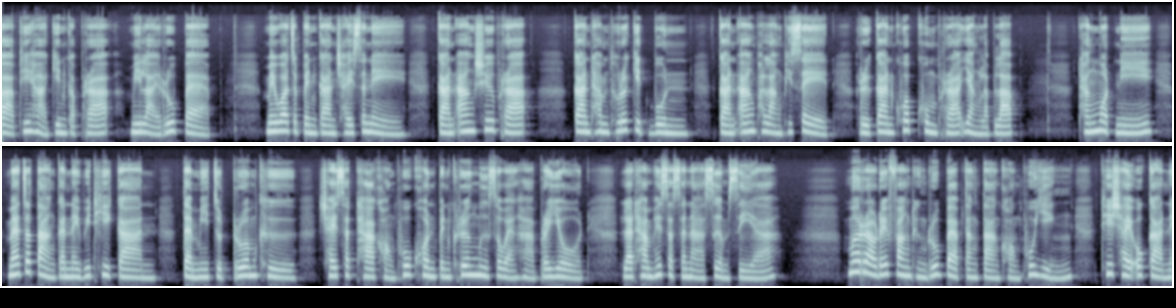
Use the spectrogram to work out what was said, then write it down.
บาปที่หากินกับพระมีหลายรูปแบบ ไม่ว่าจะเป็นการใช้เสน่ห์ การอ้างชื่อพระ การทำธุรกิจบุญ การอ้างพลังพิเศษ หรือการควบคุมพระอย่างลับๆ ทั้งหมดนี้แม้จะต่างกันในวิธีการ แต่มีจุดร่วมคือ ใช้ศรัทธาของผู้คนเป็นเครื่องมือแสวงหาประโยชน์ และทำให้ศาสนาเสื่อมเสีย เมื่อเราได้ฟังถึงรูปแบบต่างๆ ของผู้หญิงที่ใช้โอกาสใน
